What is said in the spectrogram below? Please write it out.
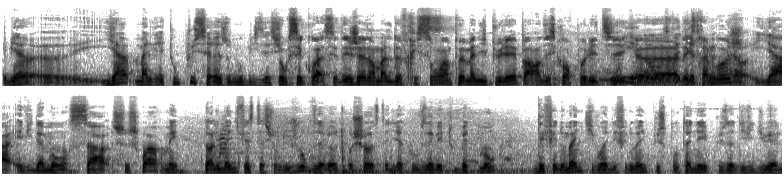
eh bien, euh, il y a malgré tout plus ces réseaux de mobilisation. Donc c'est quoi? C'est des jeunes en mal de frisson, un peu manipulés par un discours politique oui, euh, d'extrême gauche? Alors, il y a évidemment ça ce soir, mais dans les manifestations du jour, vous avez autre chose, c'est-à-dire que vous avez tout bêtement des phénomènes qui vont être des phénomènes plus spontanés, plus individuels.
